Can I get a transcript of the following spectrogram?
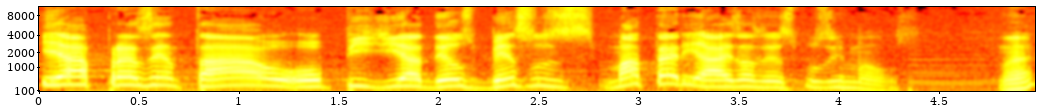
e a apresentar ou pedir a Deus bênçãos materiais às vezes para os irmãos, né?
